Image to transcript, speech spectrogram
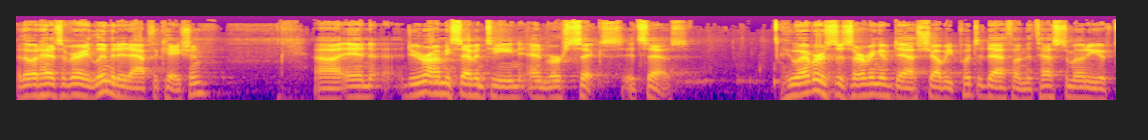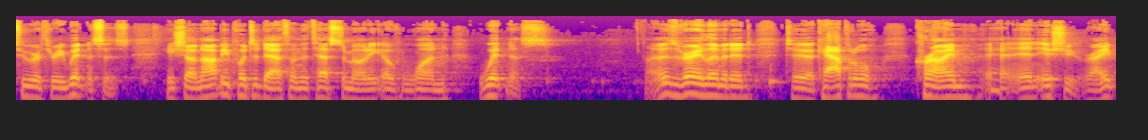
though it has a very limited application. Uh, in Deuteronomy 17 and verse 6, it says, Whoever is deserving of death shall be put to death on the testimony of two or three witnesses. He shall not be put to death on the testimony of one witness. Now, this is very limited to a capital crime and issue, right?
